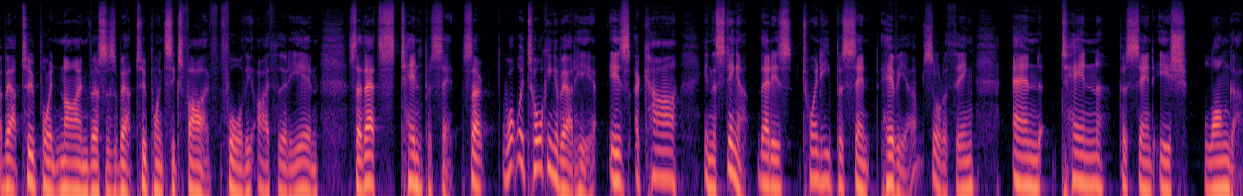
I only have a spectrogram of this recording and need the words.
about 2.9 versus about 2.65 for the i30N. So that's 10%. So what we're talking about here is a car in the Stinger that is 20% heavier, sort of thing, and 10% ish longer.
